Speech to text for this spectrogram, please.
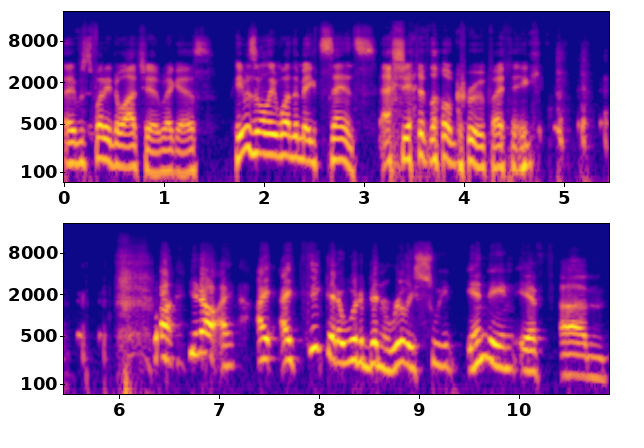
it was funny to watch him. I guess he was the only one that made sense actually out of the whole group. I think. Well, you know, I, I, I think that it would have been a really sweet ending if um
